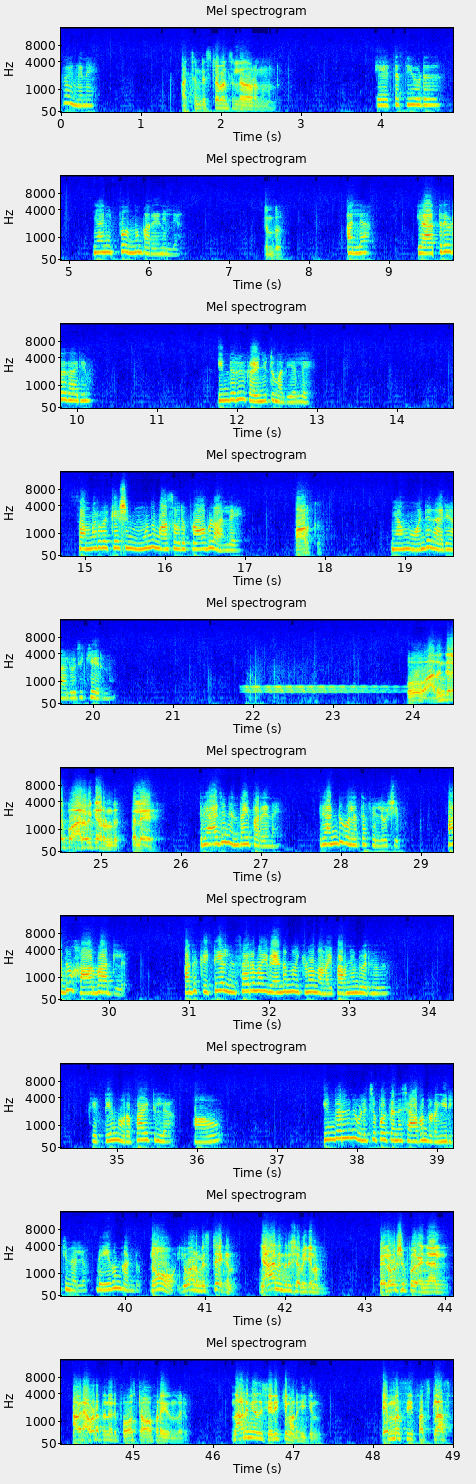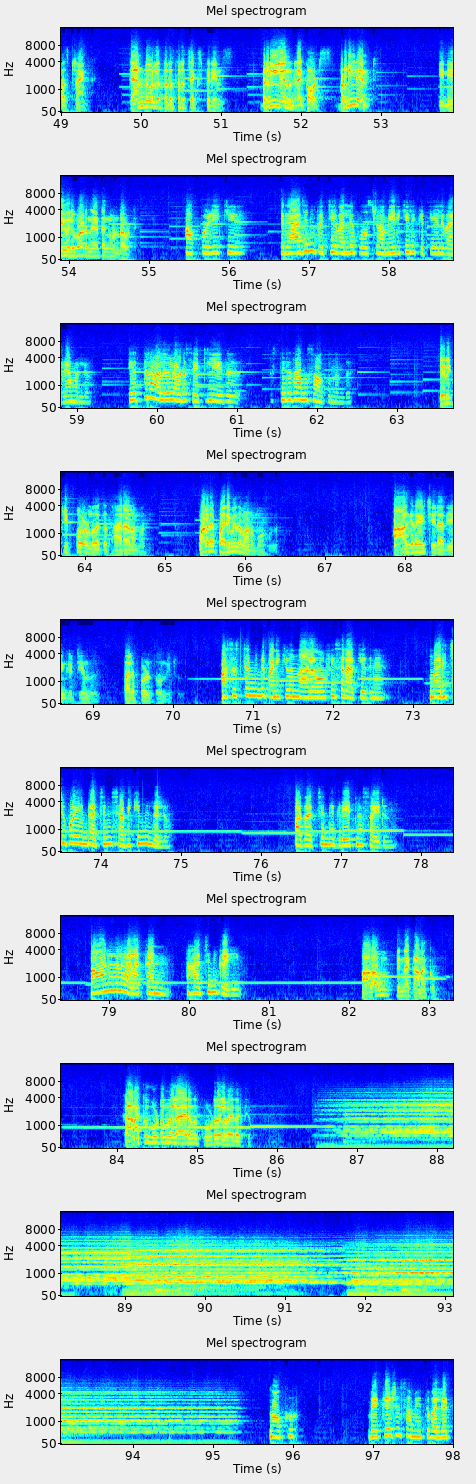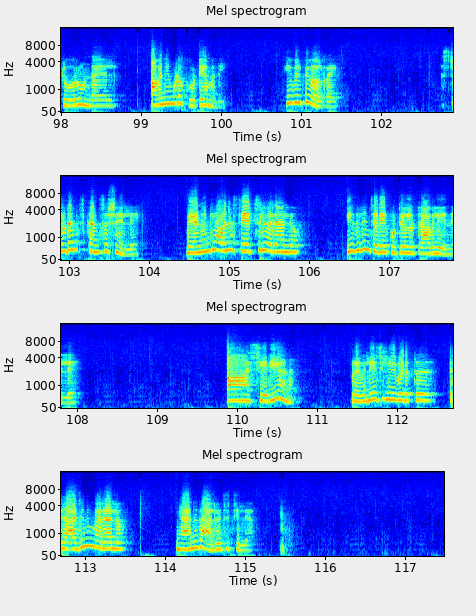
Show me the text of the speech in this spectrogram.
ഇപ്പൊ എങ്ങനെ? അച്ഛൻ ഡിസ്റ്റർബൻസ് ഇല്ലാതെ ഉറങ്ങുന്നുണ്ട്. ഏട്ടത്തിയോട് ഞാൻ ഇപ്പൊ ഒന്നും പറയണില്ല. എന്ത്? അല്ല യാത്രയുടെ കാര്യം. ഇന്റർവ്യൂ കഴിഞ്ഞിട്ട് മതിയല്ലേ? സമ്മർ വെക്കേഷൻ മൂന്ന് മാസം ഒരു പ്രോബ്ലം അല്ലേ ആർക്ക്? ഞാൻ മോന്റെ കാര്യം ആലോചിക്കുകയായിരുന്നു. ഓ അതും ചിലപ്പോ ആലോചിക്കാറുണ്ട് അല്ലേ? രാജൻ എന്തായി പറയണേ? രണ്ടു കൊല്ലത്തെ ഫെലോഷിപ്പ് അതും ഹാർവാർഡിൽ. അത് കിട്ടിയാൽ നിസ്സാരമായി വേണ്ടെന്ന് വയ്ക്കണമെന്നാണ് ഈ പറഞ്ഞുകൊണ്ട് വരുന്നത്? കിട്ടിയെന്ന് ഉറപ്പായിട്ടില്ല. ആവോ. ഇന്റർവ്യൂവിന് വിളിച്ചപ്പോൾ തന്നെ ശാപം തുടങ്ങിയിരിക്കുന്നല്ലോ. ദൈവം കണ്ടു. നോ യു ആർ മിസ്റ്റേക്കൺ ഞാൻ എന്തിനു ശപിക്കണം? ഫെലോഷിപ്പ് കഴിഞ്ഞാൽ അവർ അവിടെ തന്നെ ഒരു പോസ്റ്റ് ഓഫർ ചെയ്തെന്ന് വരും. നാളെ അത് ശരിക്കും അർഹിക്കുന്നു. M S C first class first rank രണ്ടു കൊല്ലത്തെ research experience brilliant records brilliant ഇനിയും ഒരുപാട് നേട്ടങ്ങൾ ഉണ്ടാവട്ടെ അപ്പോഴേക്ക് രാജന് പറ്റിയ വല്ല പോസ്റ്റും അമേരിക്കയിൽ കിട്ടിയാൽ വരാമല്ലോ. എത്ര ആളുകൾ അവിടെ സെറ്റിൽ ചെയ്ത് സ്ഥിരതാമസമാക്കുന്നുണ്ട് എനിക്കിപ്പോഴുള്ളതൊക്കെ ധാരാളം മതി. വളരെ പരിമിതമാണ് മോഹൻ. ആഗ്രഹിച്ചതിലധികം കിട്ടിയെന്ന് പലപ്പോഴും തോന്നിയിട്ടുണ്ട്. അസിസ്റ്റന്റിന്റെ പണിക്ക് വന്ന ആളെ ഓഫീസറാക്കിയതിന് മരിച്ചുപോയ എന്റെ അച്ഛനെ ശപിക്കുന്നില്ലല്ലോ. അത് അച്ഛന്റെ ഗ്രേറ്റ്നെസ് ആയിരുന്നു. ആളുകളെ അളക്കാൻ അച്ഛന് കഴിയും. അളവും പിന്നെ കണക്കും. കണക്ക് കൂട്ടുന്നതിലായിരുന്നു കൂടുതൽ വൈദഗ്ധ്യം. വെക്കേഷൻ സമയത്ത് വല്ല ടൂറും ഉണ്ടായാൽ അവനെയും കൂടെ കൂട്ടിയാൽ മതി. He will be all right students concession ഇല്ലേ? വേണമെങ്കിൽ അവന് സ്റ്റേറ്റ്സിൽ വരാമല്ലോ. ഇതിലും ചെറിയ കുട്ടികൾ ട്രാവൽ ചെയ്യുന്നില്ലേ? ആ ശരിയാണ്. പ്രിവിലേജ് ലീവ് എടുത്ത് രാജനും വരാലോ. ഞാനത് ആലോചിച്ചില്ല.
